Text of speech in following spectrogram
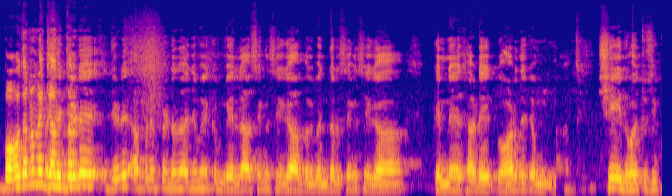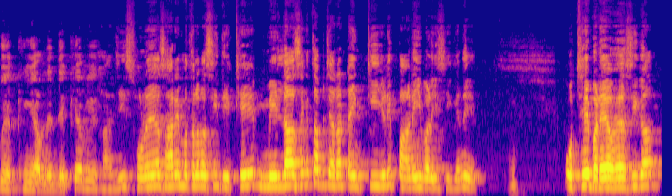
ਬਹੁਤ ਇਹਨਾਂ ਨੇ ਜਨਤਾ ਜਿਹੜੇ ਜਿਹੜੇ ਆਪਣੇ ਪਿੰਡ ਦਾ ਜਿਵੇਂ ਇੱਕ ਮੇਲਾ ਸਿੰਘ ਸੀਗਾ ਬਲਵਿੰਦਰ ਸਿੰਘ ਸੀਗਾ ਕਿੰਨੇ ਸਾਡੇ ਗੁਆਂਢ ਦੇ ਚ ਸ਼ਹੀਦ ਹੋਏ ਤੁਸੀਂ ਕੋਈ ਅੱਖੀਂ ਆਪਦੇ ਦੇਖਿਆ ਵੀ ਹਾਂਜੀ ਸੁਣਿਆ ਸਾਰੇ ਮਤਲਬ ਅਸੀਂ ਦੇਖੇ। ਮੇਲਾ ਸਿੰਘ ਤਾਂ ਵਿਚਾਰਾ ਟੈਂਕੀ ਜਿਹੜੀ ਪਾਣੀ ਵਾਲੀ ਸੀ ਕਹਿੰਦੇ। ਉੱਥੇ ਬੜਿਆ ਹੋਇਆ ਸੀਗਾ।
